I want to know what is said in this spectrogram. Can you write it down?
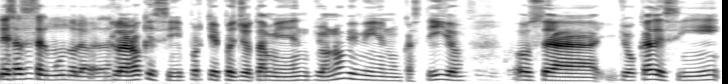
Les haces el mundo, la verdad. Claro que sí, porque pues yo también, yo no viví en un castillo. O sea, yo cadecí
